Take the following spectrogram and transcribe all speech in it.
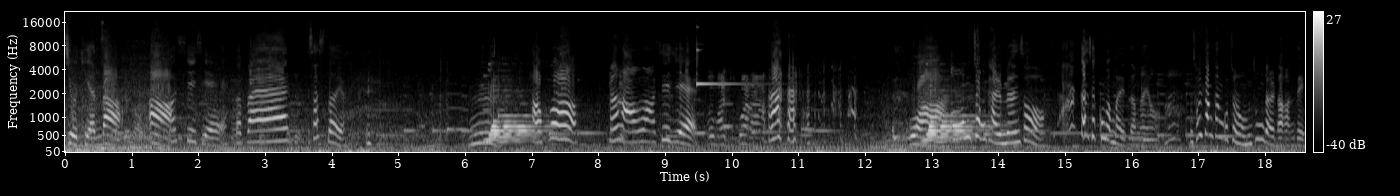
九甜的。啊、哦，谢谢，拜拜。啥时？嗯，好喝，很好喝，谢谢。我买习惯了。와, 엄청 달면서 약간 새콤한 맛 있잖아요. 헉, 설탕 탄 것처럼 엄청 달달한데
